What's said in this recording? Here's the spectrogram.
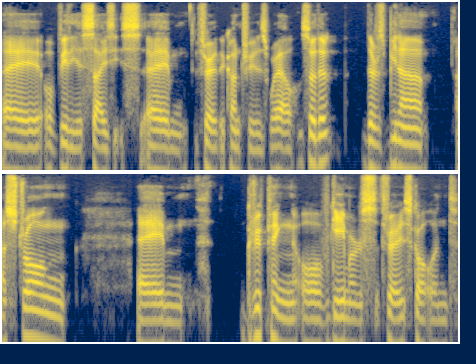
uh, of various sizes um, throughout the country as well so there, there's been a, a strong um, grouping of gamers throughout scotland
